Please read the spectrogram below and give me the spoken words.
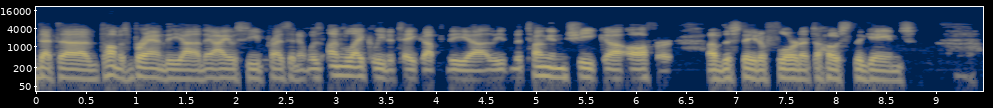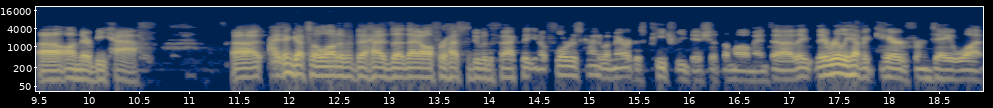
that uh, Thomas Brand, the uh, the IOC president, was unlikely to take up the uh, the, the tongue-in-cheek uh, offer of the state of Florida to host the games uh, on their behalf. Uh, I think that's a lot of that has that, that offer has to do with the fact that you know Florida is kind of America's petri dish at the moment. they they really haven't cared from day one.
